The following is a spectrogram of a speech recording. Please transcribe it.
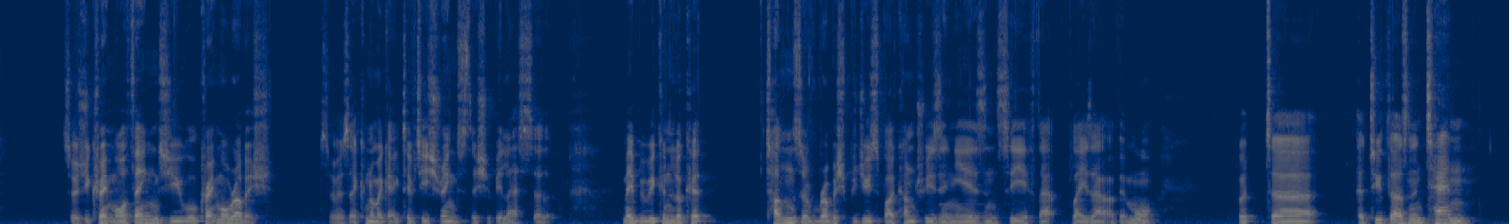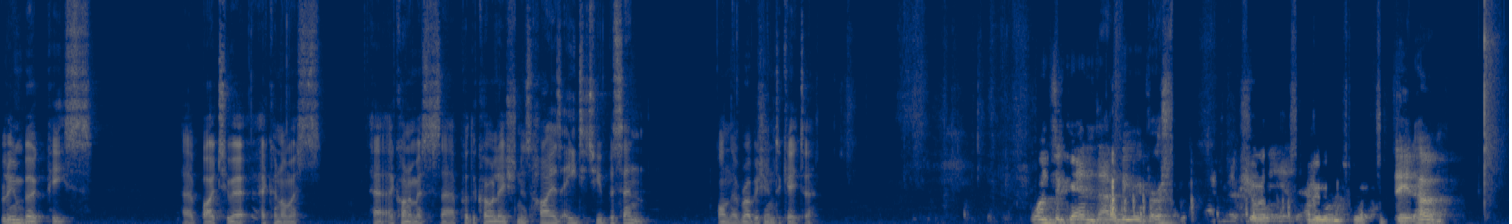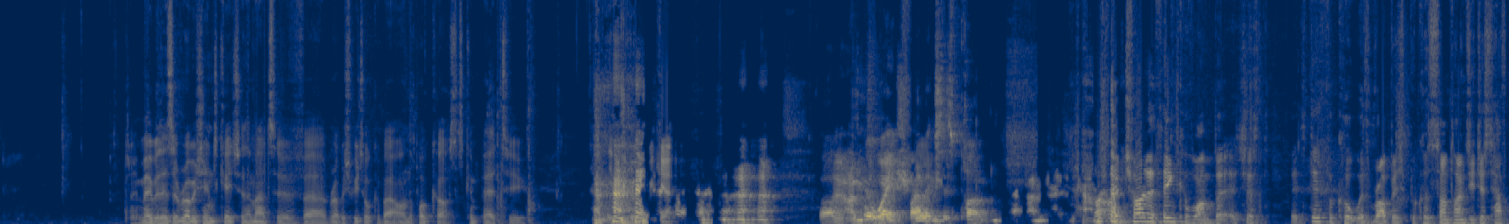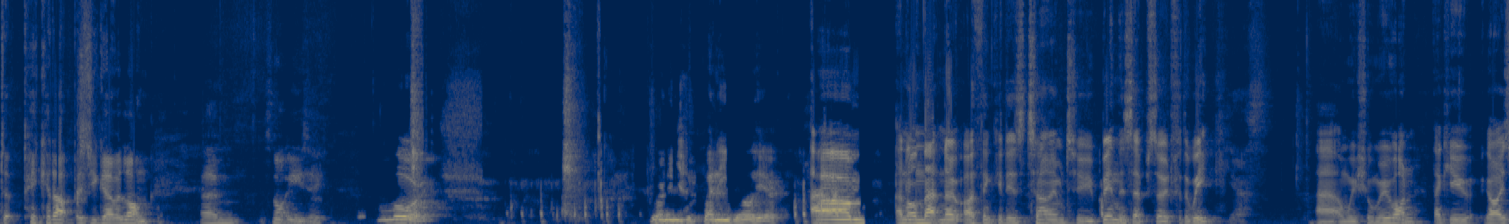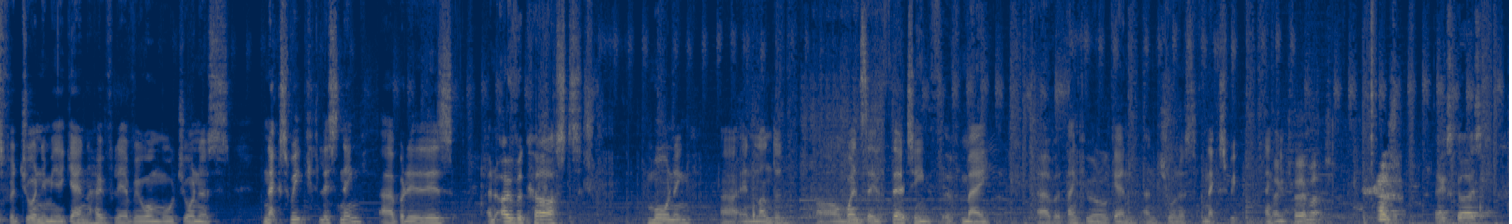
So as you create more things, you will create more rubbish. So as economic activity shrinks, there should be less. So maybe we can look at tons of rubbish produced by countries in years and see if that plays out a bit more. But uh, a 2010 Bloomberg piece uh, by two economists uh, economists uh, put the correlation as high as 82% on the rubbish indicator. Once again, that'll be reversed, surely, as everyone's forced to stay at home. So maybe there's a rubbish indicator the amount of uh, rubbish we talk about on the podcast compared to how many we get. well, I'm quite sure Alex's pun. I'm trying to think of one, but it's just it's difficult with rubbish because sometimes you just have to pick it up as you go along. Um, it's not easy. Lord, running into Benny Hill here. Um, and on that note, I think it is time to bin this episode for the week. Yes. Uh, and we shall move on. Thank you guys for joining me again. Hopefully, everyone will join us next week listening. Uh, but it is an overcast morning uh, in London on Wednesday, the 13th of May. Uh, but thank you all again and join us next week. Thank Thanks you. very much. Thanks, guys.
